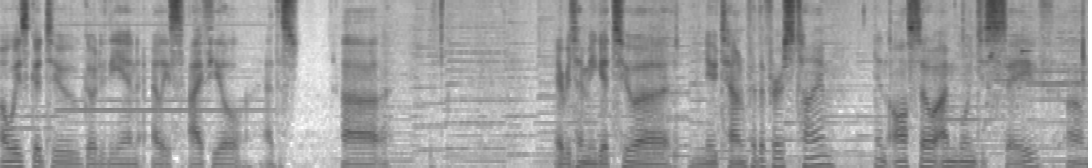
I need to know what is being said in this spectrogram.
always good to go to the inn, at least I feel, at this, uh, every time you get to a new town for the first time. And also, I'm going to save, um,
